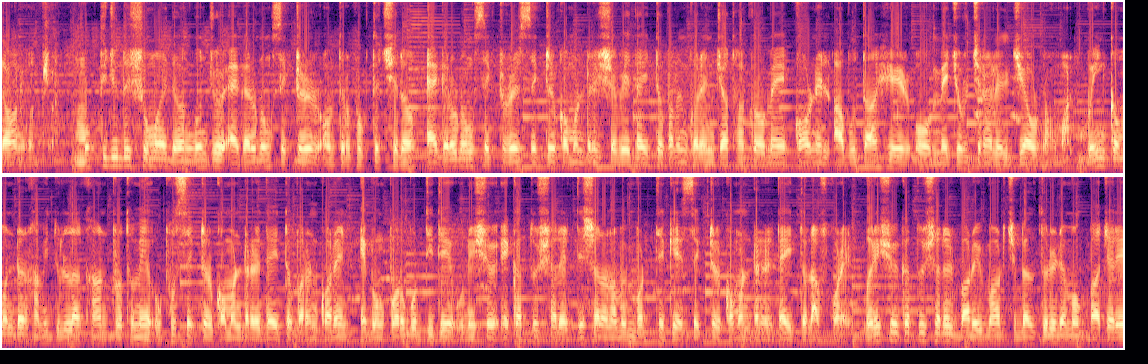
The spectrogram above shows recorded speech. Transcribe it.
দেওয়ানগঞ্জ। মুক্তিযুদ্ধের সময় দেওয়ানগঞ্জ এগারো নং সেক্টরের অন্তর্ভুক্ত ছিল। এগারো নং সেক্টরের সেক্টর কমান্ডার হিসেবে দায়িত্ব পালন করেন যথাক্রমে কর্নেল আবু তাহের ও major general Ziaur Rahman. Wing commander Hamidullah Khan প্রথমে উপ সেক্টর কমান্ডারের দায়িত্ব পালন করেন এবং পরবর্তীতে উনিশশো একাত্তর সালের তেসরা নভেম্বর থেকে সেক্টর কমান্ডারের দায়িত্ব লাভ করেন। উনিশশো একাত্তর সালের বারোই মার্চ বেলতলি নামক বাজারে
